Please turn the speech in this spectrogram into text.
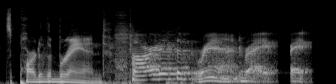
It's part of the brand. Part of the brand. Right. Right.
